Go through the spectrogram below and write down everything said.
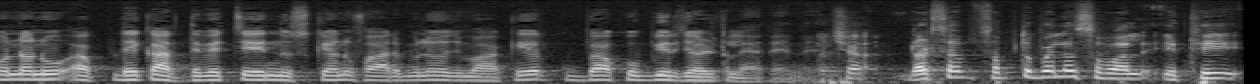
ਉਹਨਾਂ ਨੂੰ ਆਪਣੇ ਘਰ ਦੇ ਵਿੱਚ ਇਹ ਨੁਸਖਿਆਂ ਨੂੰ ਫਾਰਮੂਲੇ ਅਜਮਾ ਕੇ ਔਰ ਬਾਖੂਬੀ ਰਿਜ਼ਲਟ ਲੈ ਰਹੇ ਨੇ। ਅੱਛਾ ਡਾਕਟਰ ਸਾਹਿਬ ਸਭ ਤੋਂ ਪਹਿਲਾ ਸਵਾਲ ਇੱਥੇ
